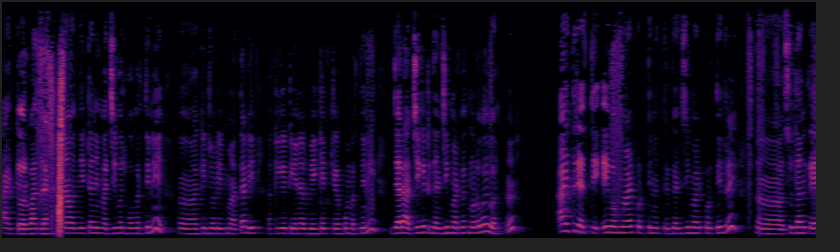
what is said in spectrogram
ಆಯ್ತು ಅಲ್ವಾ ಅಂದ್ರೆ ನಾ ಒಂದಿಟ್ಟು ನಿಮ್ಮ ಅಜ್ಜಿ ಬಂದು ಹೋಗ್ಬರ್ತೀನಿ ಆಕಿನ ಜೋಡಿ ಮಾತಾಡಿ. ಆಕಿಗೆ ಏನಾರು ಬೇಕಂತ ಕೇಳ್ಕೊಂಡ್ ಬರ್ತೀನಿ ಜರ ಅಜ್ಜಿಗೆ ಗಂಜಿ ಮಾಡ್ಬೇಕು ನೋಡುವ ಆಯ್ತು ರೀ ಅತ್ತಿ. ಇವಾಗ ಮಾಡ್ಕೊಡ್ತೀನಿ ಅಂತ ಗಂಜಿ ಮಾಡ್ಕೊಡ್ತೀನಿ ಸುಧಾನ ಕೈ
